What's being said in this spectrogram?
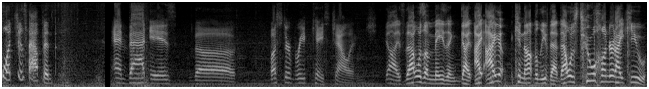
what just happened? and that is the Buster Briefcase Challenge. Guys, that was amazing. Guys, I, I cannot believe that. That was 200 IQ.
